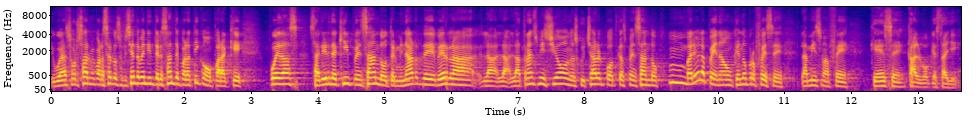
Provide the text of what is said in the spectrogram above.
y voy a esforzarme para hacerlo suficientemente interesante para ti como para que puedas salir de aquí pensando o terminar de ver la, la, transmisión o escuchar el podcast pensando, mm, valió la pena aunque no profese la misma fe que ese calvo que está allí.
